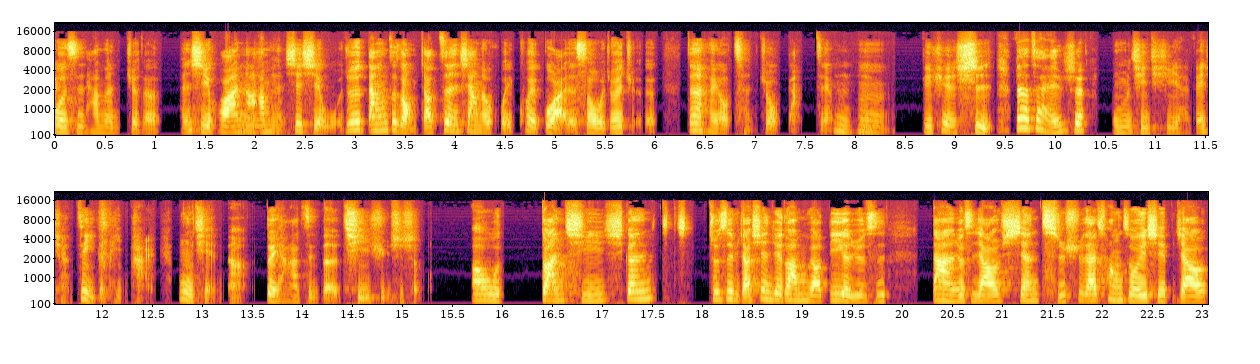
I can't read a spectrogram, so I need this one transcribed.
或者是他们觉得很喜欢，然后他们很谢谢我。就是当这种比较正向的回馈过来的时候，我就会觉得真的很有成就感。这样，嗯嗯，的确是。那再来就是我们请琪琪来分享自己的品牌，目前啊对他自己的期许是什么啊？我。短期跟就是比较现阶段目标，第一个就是当然就是要先持续在创作一些比较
